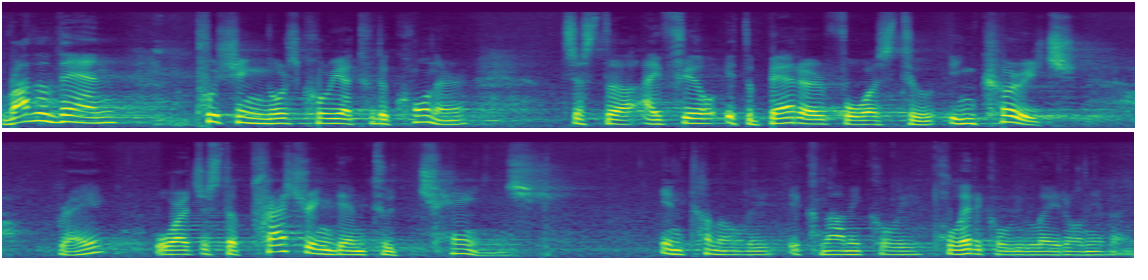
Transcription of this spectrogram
Rather than pushing North Korea to the corner, just uh, I feel it's better for us to encourage, right? Or just pressuring them to change internally, economically, politically later on even.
